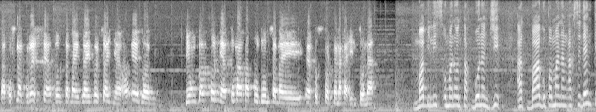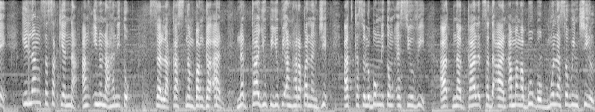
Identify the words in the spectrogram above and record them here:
tapos nag-rest siya doon sa may driver side niya. However, yung bumper niya, tumama po doon sa may EcoSport na nakahinto na. Mabilis umano ang takbo ng jeep at bago pa man ang aksidente, ilang sasakyan na ang inunahan nito. Sa lakas ng banggaan, nagkayupi-yupi ang harapan ng jeep at kasalubong nitong SUV at nagkalat sa daan ang mga bubog mula sa windshield.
